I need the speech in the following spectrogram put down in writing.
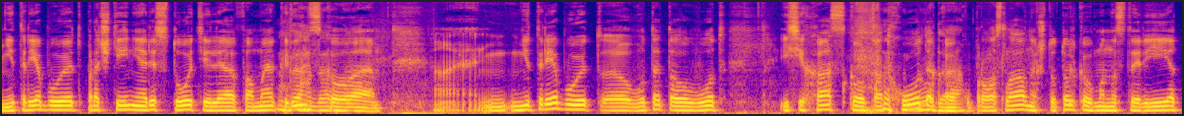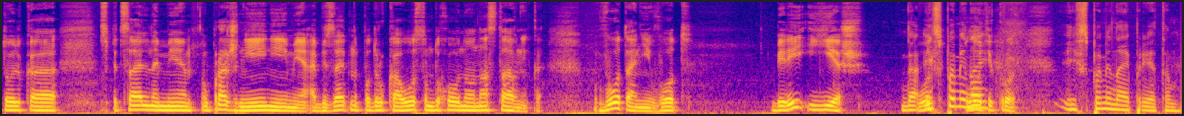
не требует прочтения Аристотеля, Фоме Аквинского, да, да, да. не требует э, вот этого вот исихасского подхода, ну, как да. у православных, что только в монастыре, только специальными упражнениями, обязательно под руководством духовного наставника. Вот они, вот. Бери и ешь. Да, вот и вспоминай. И, кровь. и вспоминай при этом.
